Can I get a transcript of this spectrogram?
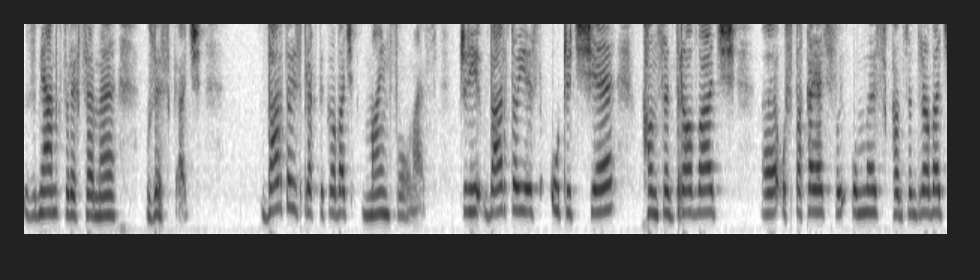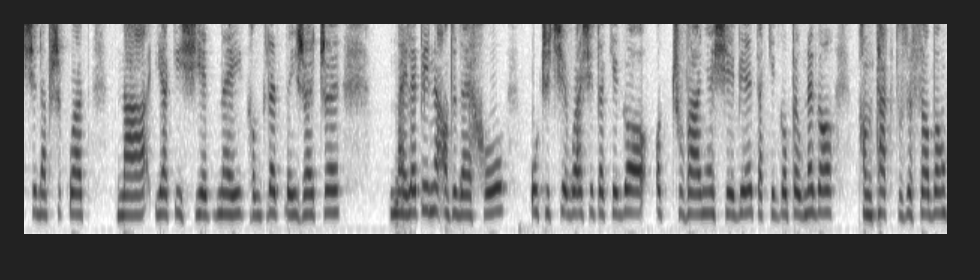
zmian, które chcemy uzyskać. Warto jest praktykować mindfulness Czyli warto jest uczyć się koncentrować, e, uspokajać swój umysł, koncentrować się na przykład na jakiejś jednej konkretnej rzeczy, najlepiej na oddechu, uczyć się właśnie takiego odczuwania siebie, takiego pełnego kontaktu ze sobą.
